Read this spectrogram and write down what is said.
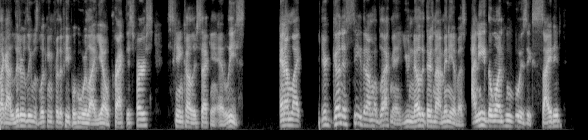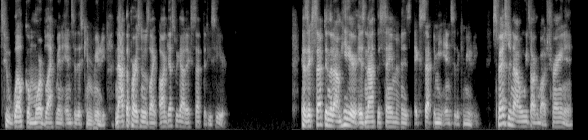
Like I literally was looking for the people who were like, yo, practice first, skin color second, at least. And I'm like, you're gonna see that I'm a black man. You know that there's not many of us. I need the one who is excited to welcome more black men into this community, not the person who's like, oh, I guess we gotta accept that he's here. Because accepting that I'm here is not the same as accepting me into the community, especially now when we talk about training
